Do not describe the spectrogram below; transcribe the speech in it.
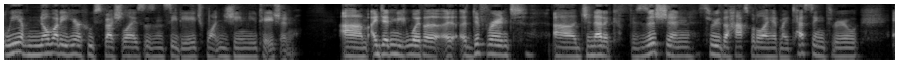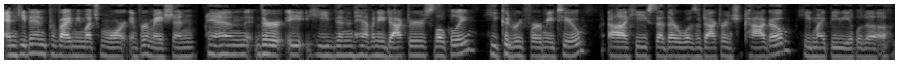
we have nobody here who specializes in CDH1 gene mutation. Um, I did meet with a, a different uh, genetic physician through the hospital I had my testing through, and he didn't provide me much more information. And there, he didn't have any doctors locally he could refer me to. Uh, he said there was a doctor in Chicago he might be able to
